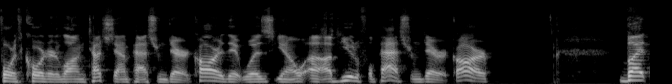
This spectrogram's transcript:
fourth quarter long touchdown pass from Derek Carr that was, you know, a, a beautiful pass from Derek Carr. But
